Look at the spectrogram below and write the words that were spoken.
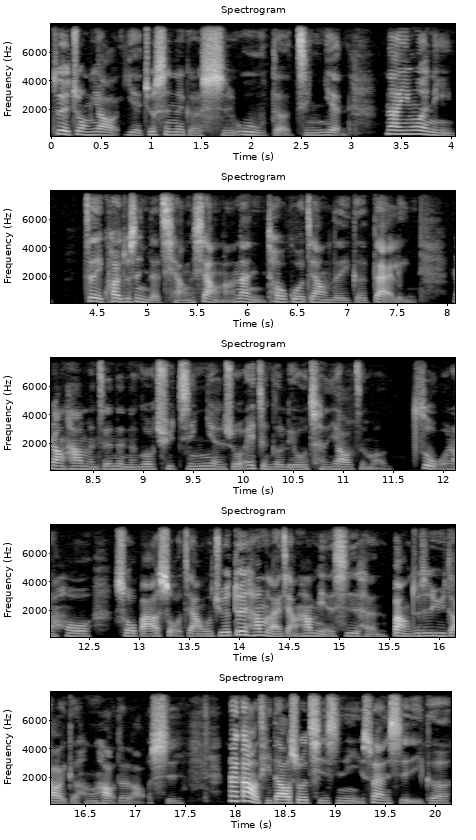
最重要也就是那个实物的经验。那因为你这一块就是你的强项嘛，那你透过这样的一个带领。让他们真的能够去经验，说，哎，整个流程要怎么做，然后手把手这样，我觉得对他们来讲，他们也是很棒，就是遇到一个很好的老师。那刚好提到说，其实你算是一个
